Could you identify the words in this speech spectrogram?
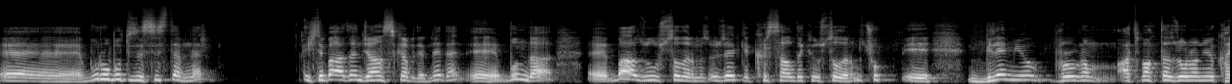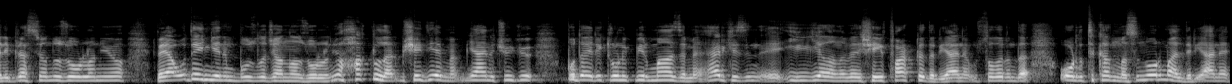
e, bu robotize sistemler işte bazen can sıkabilir. Neden? E, bunda e, bazı ustalarımız özellikle kırsaldaki ustalarımız çok e, bilemiyor. Program atmakta zorlanıyor, kalibrasyonda zorlanıyor veya o dengenin bozulacağından zorlanıyor. Haklılar bir şey diyemem. Yani çünkü bu da elektronik bir malzeme. Herkesin e, ilgi alanı ve şeyi farklıdır. Yani ustaların da orada tıkanması normaldir. Yani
